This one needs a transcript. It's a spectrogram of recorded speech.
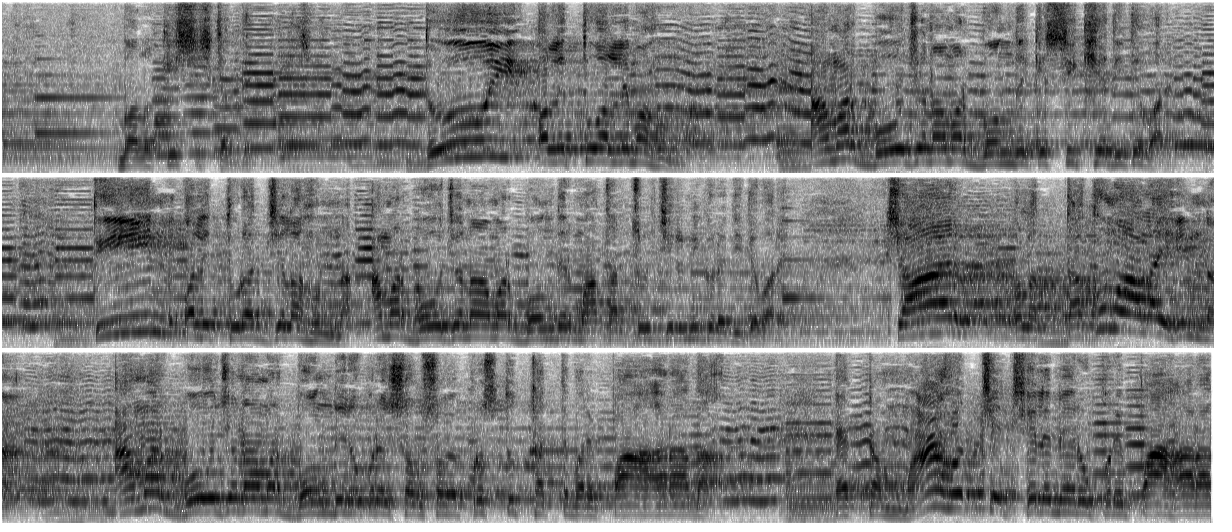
বলো কি শিষ্টাচার দিয়েছে দুই অলে তোয়াল্লে মাহুন আমার বউ যেন আমার বোনদেরকে শিখিয়ে দিতে পারে। তিন অলে তুরাজ জেলা হন না আমার বউ যেন আমার বোনদের মাথার চুল চিরুনি করে দিতে পারে। চার অলা তাকুমা আলাইহিন না আমার বউ যেন আমার বোনদের উপরে সবসময় প্রস্তুত থাকতে পারে। পাহারাদা একটা মা হচ্ছে ছেলে মেয়ের উপরে পাহারা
